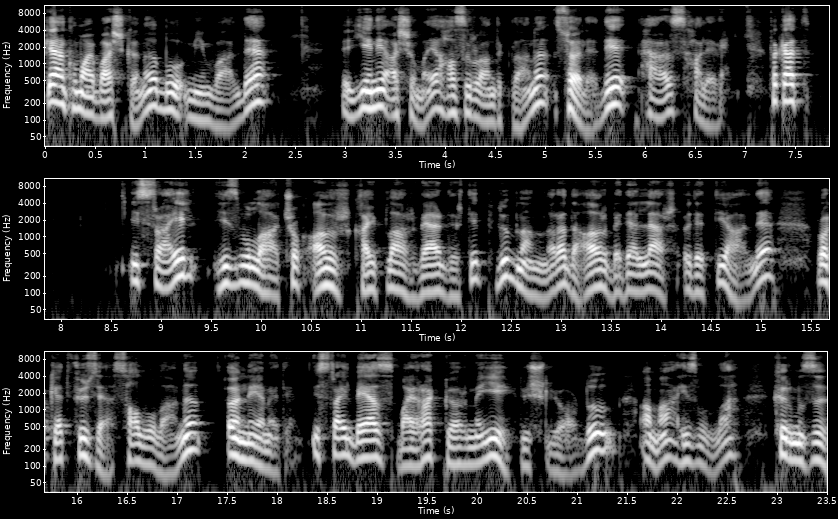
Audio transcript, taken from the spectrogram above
Genelkurmay Başkanı bu minvalde e, yeni aşamaya hazırlandıklarını söyledi Herz Halevi. Fakat İsrail Hizbullah'a çok ağır kayıplar verdirtip Lübnanlılara da ağır bedeller ödettiği halde roket füze salvolarını önleyemedi. İsrail beyaz bayrak görmeyi düşlüyordu ama Hizbullah kırmızı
